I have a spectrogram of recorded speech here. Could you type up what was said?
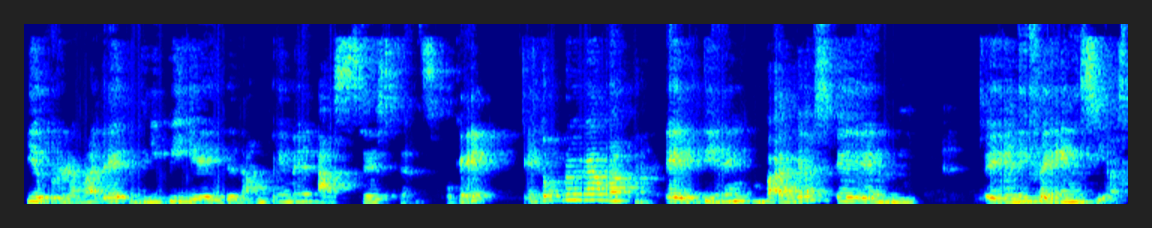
y el programa de DPA, de Down Payment Assistance, ¿ok? Estos programas eh, tienen varias em, diferencias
